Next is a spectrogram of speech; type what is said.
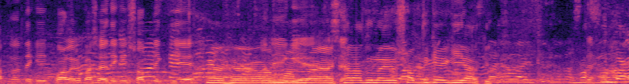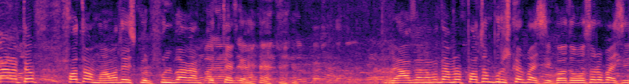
আপনাদের দেখি পড়ালেখার পাশে দেখি সব দিক দিয়ে হ্যাঁ হ্যাঁ। খেলাধুলায় সব দিকে এগিয়ে আর কি। ফুলবাগানে তো প্রথম আমাদের স্কুল ফুলবাগান প্রত্যেক রাজানের মধ্যে আমরা প্রথম পুরস্কার পাইছি গত বছরও পাইছি।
